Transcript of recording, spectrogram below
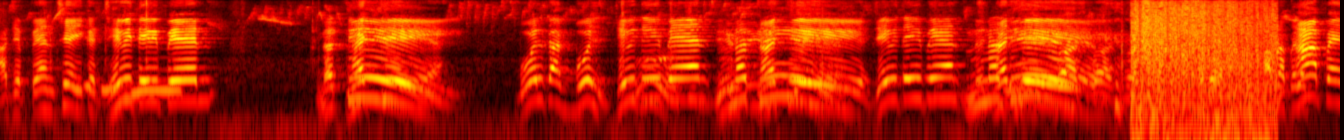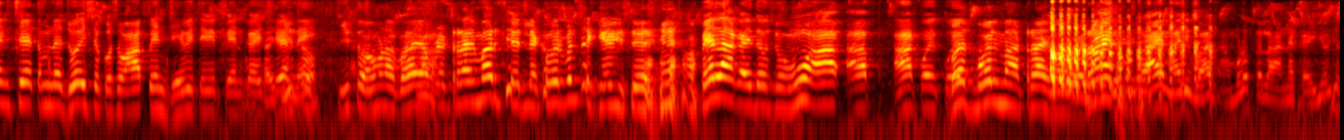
આ જે પેન છે એ કે જેવી તેવી પેન નથી. બોલ કાક બોલ. જેવી તેવી પેન જેવી નથી. જેવી તેવી પેન નથી. નથી. આ પેન છે તમને જોઈ શકો છો આ પેન જેવી તેવી પેન કઈ છે નહીં. ઈ તો હમણાં ભાઈ આપણે ટ્રાય મારશે એટલે ખબર પડશે કેવી છે. પહેલા કહી દઉં છું હું આ આ આ કોઈ કોઈ બસ બોલમાં ટ્રાય ટ્રાય ટ્રાય મારી વાત સાંભળો પહેલા આને કહી દેજો.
